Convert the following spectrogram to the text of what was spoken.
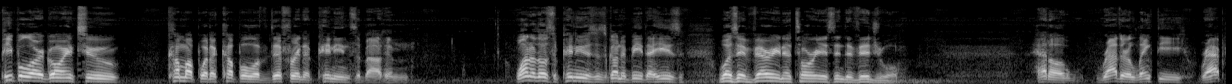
people are going to come up with a couple of different opinions about him. One of those opinions is going to be that he was a very notorious individual. Had a rather lengthy rap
